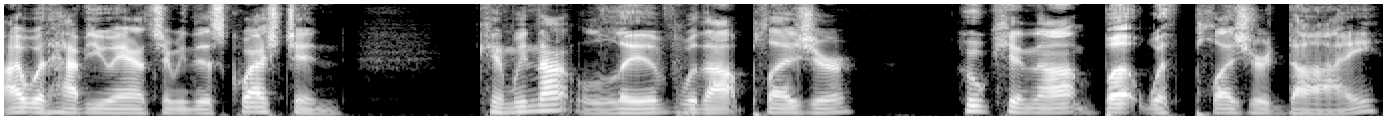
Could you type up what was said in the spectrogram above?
I would have you answer me this question Can we not live without pleasure? Who cannot but with pleasure die?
